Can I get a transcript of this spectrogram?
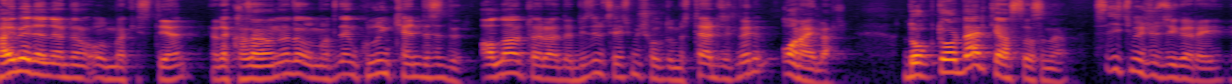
kaybedenlerden olmak isteyen ya da kazananlardan olmak isteyen kulun kendisidir. allah Teala da bizim seçmiş olduğumuz tercihleri onaylar. Doktor der ki hastasına içme şu sigarayı,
